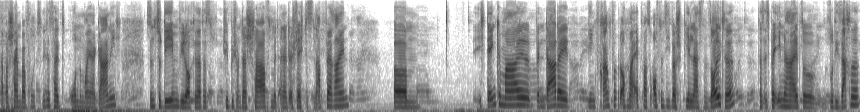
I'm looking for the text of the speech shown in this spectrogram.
aber scheinbar funktioniert das halt ohne Meyer gar nicht. Sind zudem, wie du auch gesagt hast, typisch unter Schaf mit einer der schlechtesten Abwehrreihen. Ähm, ich denke mal, wenn Dardai gegen Frankfurt auch mal etwas offensiver spielen lassen sollte, das ist bei ihm ja halt so, so die Sache,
